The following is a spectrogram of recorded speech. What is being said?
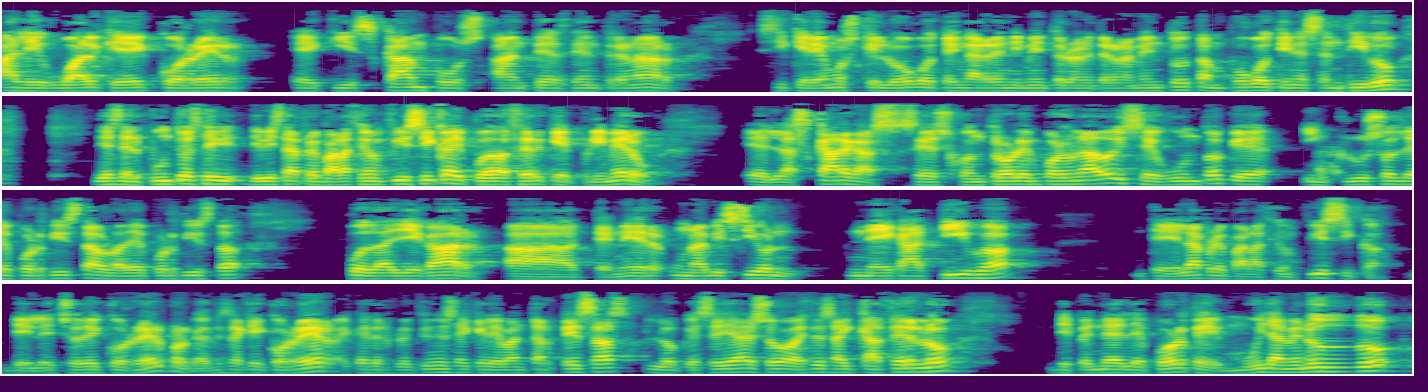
al igual que correr X campos antes de entrenar. Si queremos que luego tenga rendimiento en el entrenamiento, tampoco tiene sentido desde el punto de vista de preparación física y puede hacer que, primero, eh, las cargas se descontrolen por un lado y segundo que incluso el deportista o la deportista pueda llegar a tener una visión negativa de la preparación física, del hecho de correr, porque a veces hay que correr, hay que hacer flexiones, hay que levantar pesas, lo que sea, eso a veces hay que hacerlo, depende del deporte, muy a menudo,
